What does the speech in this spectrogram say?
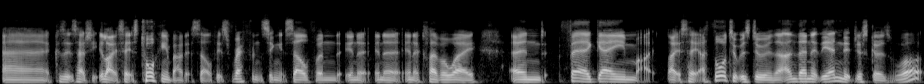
because it's actually like I say it's talking about itself, it's referencing itself and in a in a in a clever way. And fair game, like I say, I thought it was doing that, and then at the end it just goes what.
